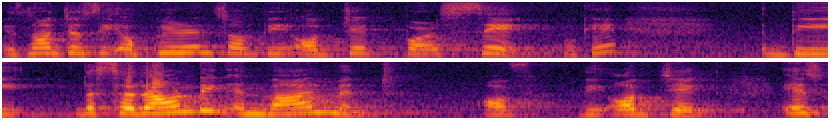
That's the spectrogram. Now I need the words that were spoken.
It is not just the appearance of the object per se okay? The the surrounding environment of the object is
